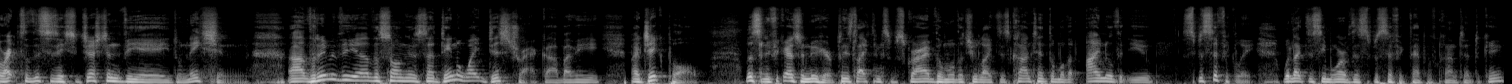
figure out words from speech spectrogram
All right, so this is a suggestion via donation. Uh, the name of the uh, the song is uh, Dana White diss track uh, by the by Jake Paul. Listen, if you guys are new here, please like and subscribe. The more that you like this content, the more that I know that you specifically would like to see more of this specific type of content. Okay,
